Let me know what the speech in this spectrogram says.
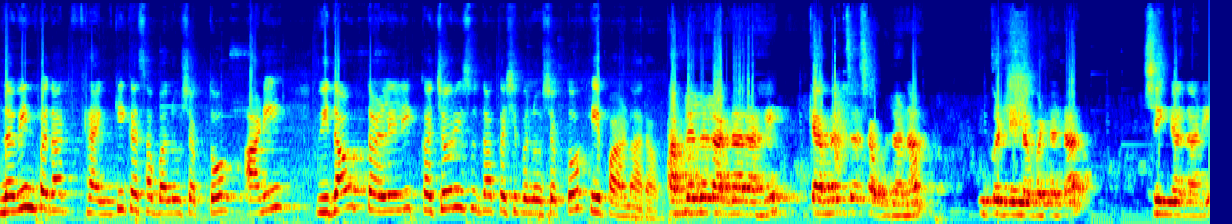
नवीन पदार्थ फ्रँकी कसा बनवू शकतो आणि विदाऊट तळलेली कचोरी सुद्धा कशी बनवू शकतो हे पाहणार आहोत. आपल्याला लागणार आहे कॅमलचा साबुदाणा उकडलेला बटाटा शेंगादाणे.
